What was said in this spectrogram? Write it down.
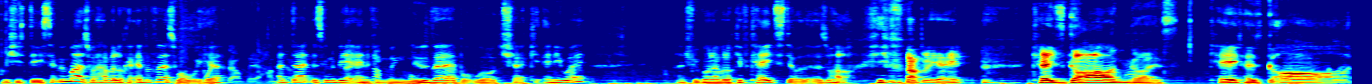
Which is decent. We might as well have a look at Eververse while we're here. I doubt there's going to be anything new there, but we'll check it anyway. And should we go and have a look if Cayde's still there as well? he probably ain't. Cayde's gone, guys. Cayde has gone.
